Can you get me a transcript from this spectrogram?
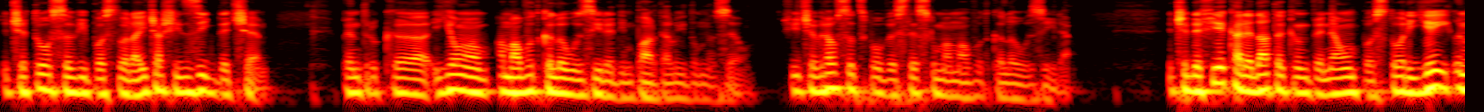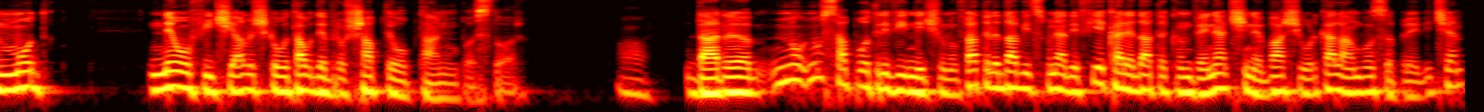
deci tu o să vii păstor aici și zic de ce. Pentru că eu am, am avut călăuzire din partea lui Dumnezeu. Și ce vreau să-ți povestesc cum am avut călăuzirea. Deci de fiecare dată când venea un păstor, ei în mod neoficial își căutau de vreo șapte-opt ani un păstor. Wow. Dar uh, nu, nu s-a potrivit niciunul. Fratele David spunea de fiecare dată când venea cineva și urca la ambun să predice,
